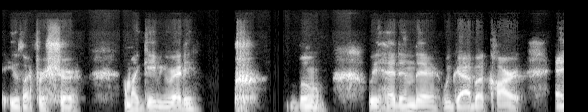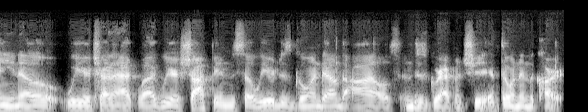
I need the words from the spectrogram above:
he was like, for sure. I'm like, Gabe, you ready? Boom. We head in there, we grab a cart, and you know, we were trying to act like we were shopping. So we were just going down the aisles and just grabbing shit and throwing in the cart.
